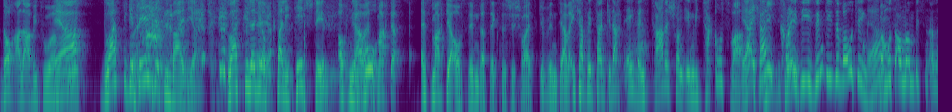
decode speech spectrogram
doch alle Abitur. ja, Gut. du hast die Gebildeten bei dir. Du hast die Leute, die Ja, auf ja. Qualität stehen, auf Ja, aber Niveau. es macht ja, es macht ja auch Sinn, dass sächsische Schweiz gewinnt. Ja, aber ich habe jetzt halt gedacht, ey, wenn es gerade schon irgendwie Tacos war. Ja, ich weiß, Wie ich crazy sind diese Votings? Ja. Man muss auch mal ein bisschen an.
